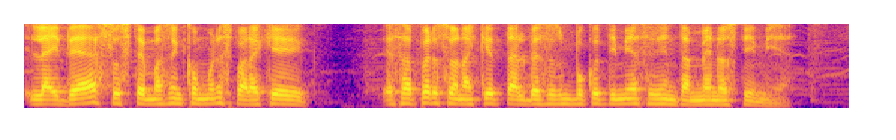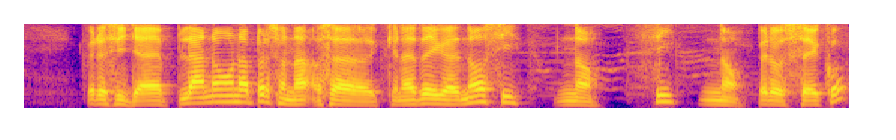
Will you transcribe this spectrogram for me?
La idea de estos temas en común es para que esa persona que tal vez es un poco tímida se sienta menos tímida. Pero si ya de plano una persona, o sea, que nadie te diga, no, sí, no, sí, no, pero seco,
